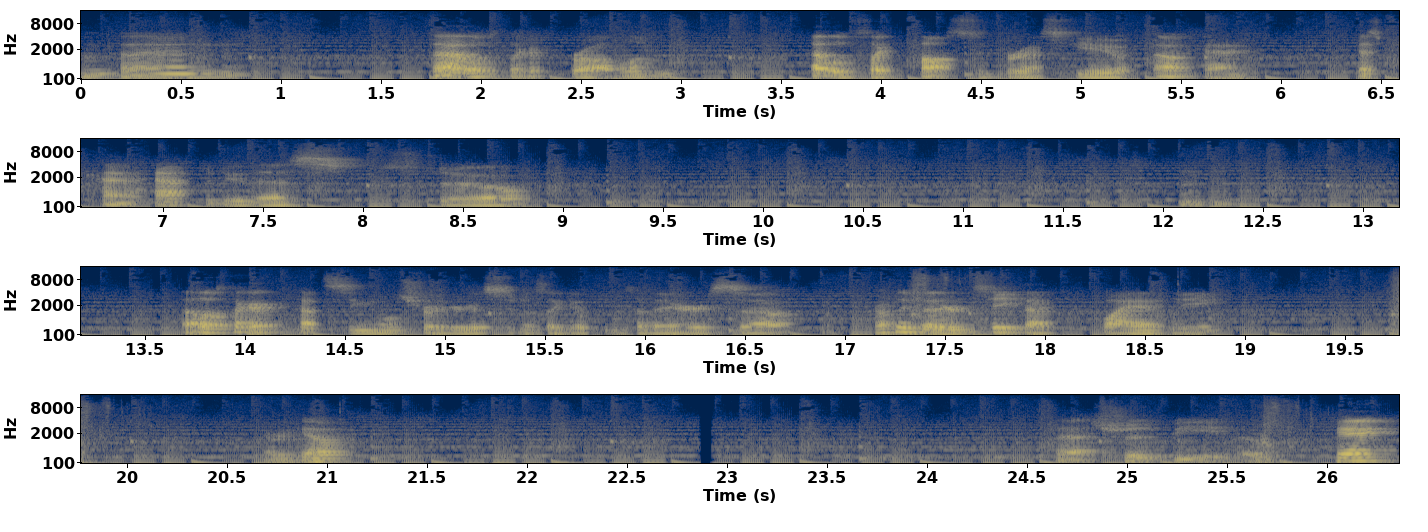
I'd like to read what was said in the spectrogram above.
And then that looks like a problem. That looks like hostage rescue. Okay. Guess we kind of have to do this. So. Hmm. That looks like a cutscene will trigger as soon as I go into there, so probably better take that quietly. There we go. That should be okay.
